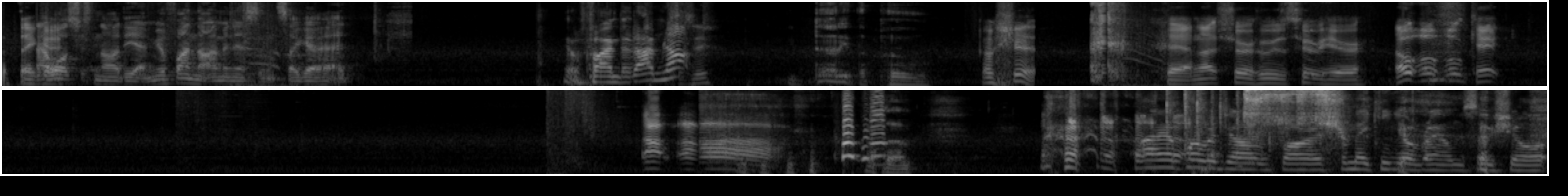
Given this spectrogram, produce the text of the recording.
I That I- was just an RDM. You'll find that I'm innocent, so go ahead. You'll find that I'm not. he? You dirtied the pool. Oh shit. Okay, I'm not sure who's who here. Oh, oh, okay. Ow, ah! Well done. I apologise, Boris, for making your round so short.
